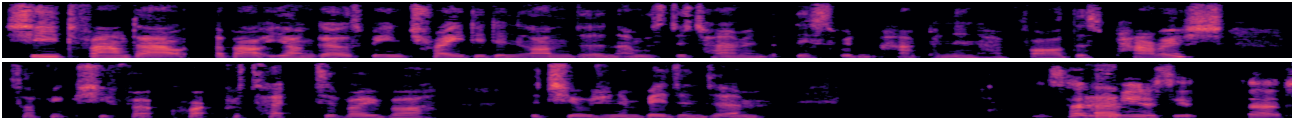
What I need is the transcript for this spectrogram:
She'd found out about young girls being traded in London and was determined that this wouldn't happen in her father's parish. So I think she felt quite protective over the children in Biddenden. It's her Uh, community, said,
